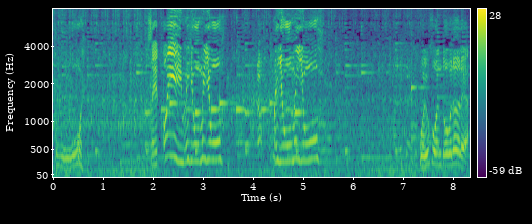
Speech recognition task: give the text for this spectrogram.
โอ้โหเสร็จโอ้ยไม่อยู่ไม่อยู่ ไม่อยู่ไม่อยู่โอ้ยทุกคนตัวเบลอเลยอะ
